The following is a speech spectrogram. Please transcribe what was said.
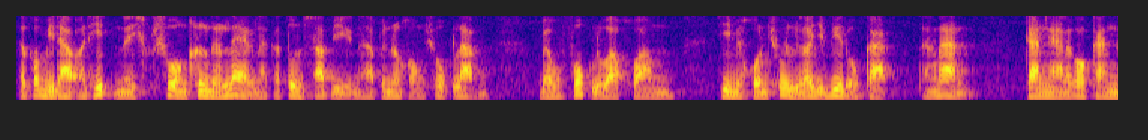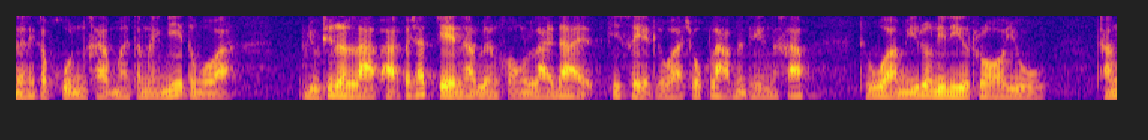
แล้วก็มีดาวอาทิตย์ในช่วงครึ่งเดือนแรกนะกระตุ้นทรัพย์อีกนะครับเป็นเรื่องของโชคลาภแบบฟุกหรือว่าความ ที่มีคนช่วยเหลือหยิบยื่นโอกาสทางด้าน การงานแล้วก็การเงินให้กับคุณครับมาตำแหน่งนี้ต้องบอกว่าอยู่ที่เรือนลาภะก็ชัดเจนครับเรือนของรายได้พิเศษหรือว่าโชคลาภนั่นเองนะครับ ถือว่ามีเรื่องดีๆรออยู่ ทั้ง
